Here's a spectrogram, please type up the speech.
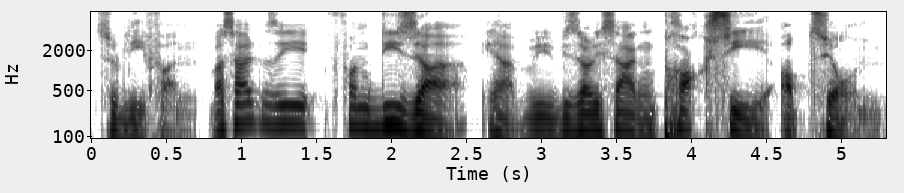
zu liefern. Was halten Sie von dieser, ja, wie, wie soll ich sagen, Proxy-Option?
